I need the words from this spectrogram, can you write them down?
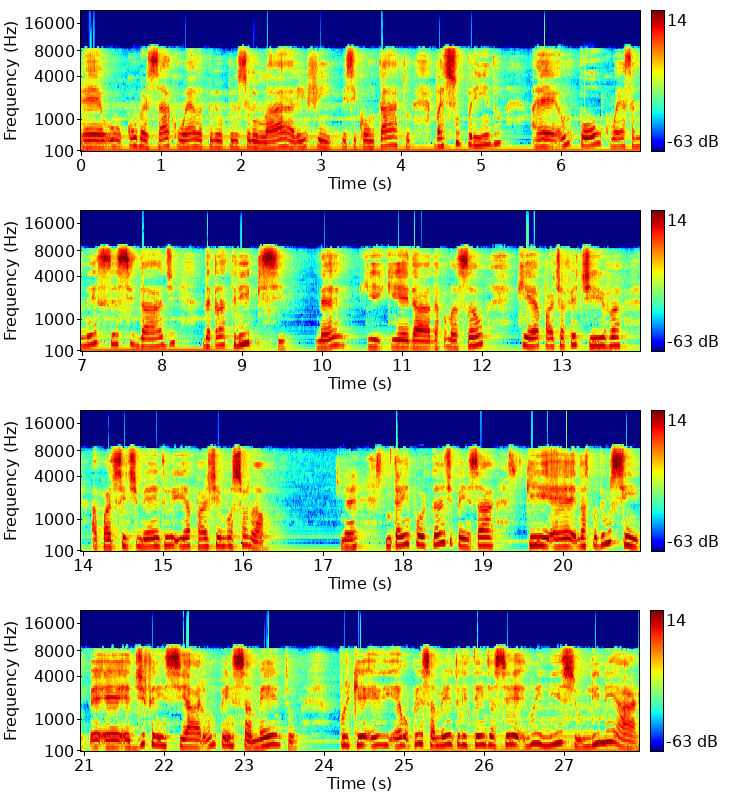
é, o conversar com ela pelo, pelo celular, enfim, esse contato vai suprindo é, um pouco essa necessidade daquela tríplice, né, que, que é da, da formação, que é a parte afetiva, a parte do sentimento e a parte emocional. Né? Então é importante pensar que é, nós podemos sim é, é, é, diferenciar um pensamento, porque ele, é, o pensamento ele tende a ser no início linear,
